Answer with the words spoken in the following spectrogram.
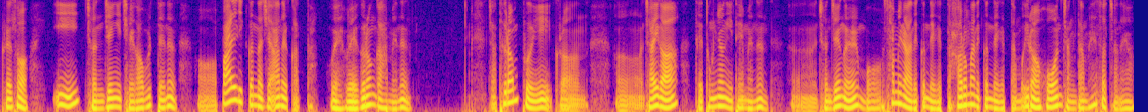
그래서 이 전쟁이 제가 볼 때는 어, 빨리 끝나지 않을 것 같다. 왜? 왜 그런가 하면은 자 트럼프의 그런 어, 자기가 대통령이 되면은 어, 전쟁을 뭐 3일 안에 끝내겠다, 하루 만에 끝내겠다, 뭐 이런 호언장담을 했었잖아요.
